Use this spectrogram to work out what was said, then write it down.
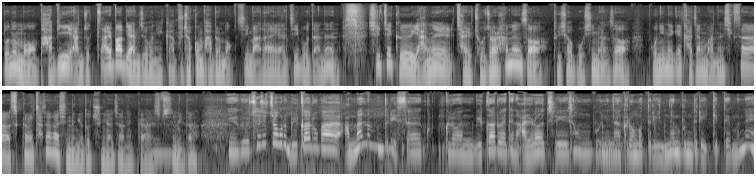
또는 뭐 밥이 안 좋, 쌀밥이 안 좋으니까 무조건 밥을 먹지 말아야지 보다는 실제 그 양을 잘 조절하면서 드셔보시면서 본인에게 가장 맞는 식사 습관을 찾아가시는 게 더 중요하지 않을까 싶습니다. 예, 그리고 체질적으로 밀가루가 안 맞는 분들이 있어요. 그- 그런 밀가루에 대한 알러지 성분이나 그런 것들이 있는 분들이 있기 때문에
